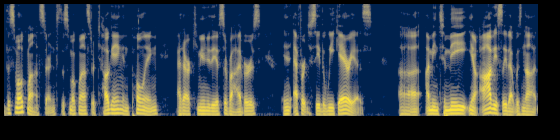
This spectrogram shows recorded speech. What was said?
the smoke monster. And it's the smoke monster tugging and pulling at our community of survivors in an effort to see the weak areas. Uh, I mean, to me, you know, obviously that was not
